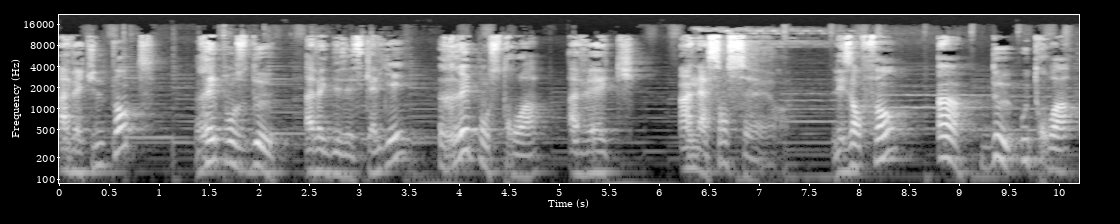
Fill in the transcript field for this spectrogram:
avec une pente. Réponse 2 avec des escaliers. Réponse 3 avec un ascenseur. Les enfants, 1, 2 ou 3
